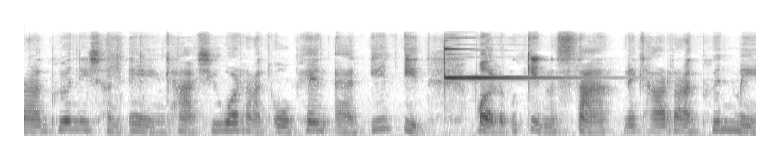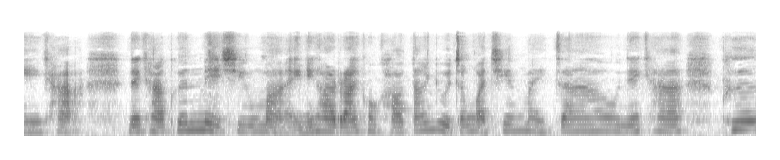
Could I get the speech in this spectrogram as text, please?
ร้านเพื่อนดิฉันเองค่ะ ชื่อว่าร้าน Open and Eat It เปิดแล้วก็กินมันซะนะคะ ร้านเพื่อนเมย์ค่ะนะคะ เพื่อนเมย์เชียงใหม่นะคะ ร้านของเขาตั้งอยู่จังหวัดเชียงใหม่เจ้านะคะเพิ่ง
